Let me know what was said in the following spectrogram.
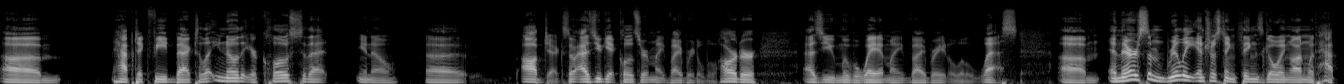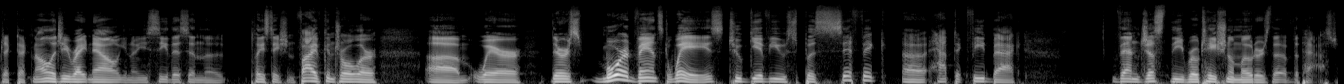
um, haptic feedback to let you know that you're close to that, you know. Uh, object. So as you get closer, it might vibrate a little harder. As you move away, it might vibrate a little less. Um, and there are some really interesting things going on with haptic technology right now. You know, you see this in the PlayStation 5 controller, um, where there's more advanced ways to give you specific uh, haptic feedback than just the rotational motors of the past.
